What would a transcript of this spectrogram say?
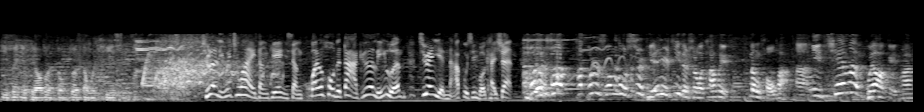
李威，你不要乱动，乱动我踢死你。除了李威之外，当天一向宽厚的大哥林伦，居然也拿付辛博开涮。不是说他不是说录视频日记的时候他会弄头发啊，你千万不要给他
